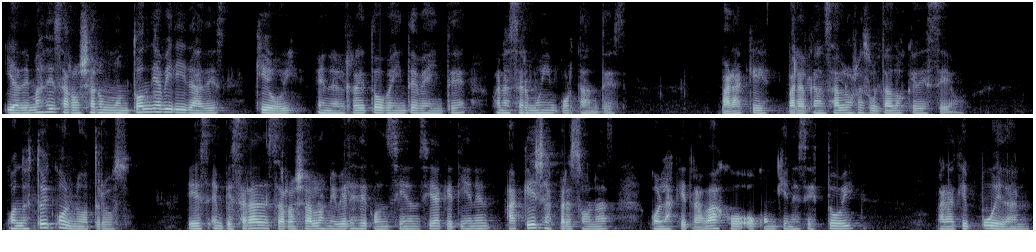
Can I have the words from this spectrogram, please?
y además desarrollar un montón de habilidades que hoy en el reto 2020 van a ser muy importantes. ¿Para qué? Para alcanzar los resultados que deseo. Cuando estoy con otros, es empezar a desarrollar los niveles de conciencia que tienen aquellas personas con las que trabajo o con quienes estoy para que puedan,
